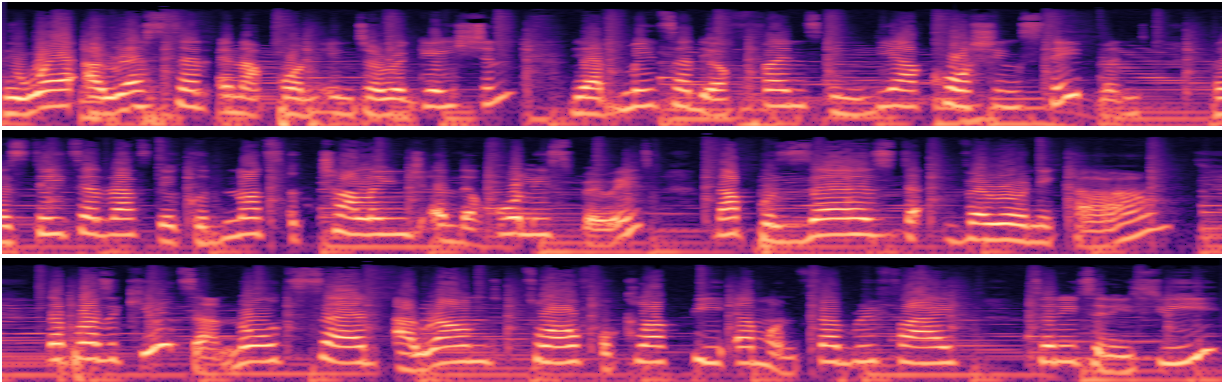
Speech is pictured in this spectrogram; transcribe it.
they were arrested and upon interrogation, they admitted the offense in their caution statement, but stated that they could not challenge the Holy Spirit that possessed Veronica. The prosecutor note said around 12 o'clock p.m. on February 5, 2023,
